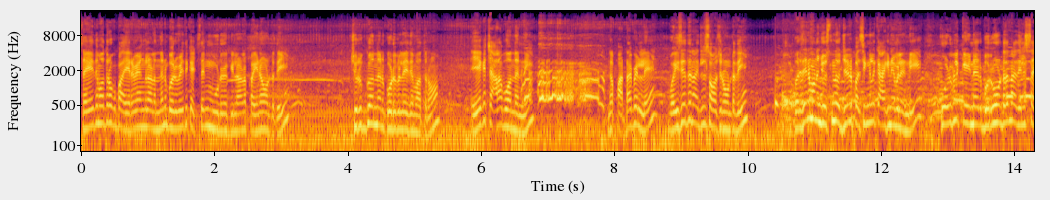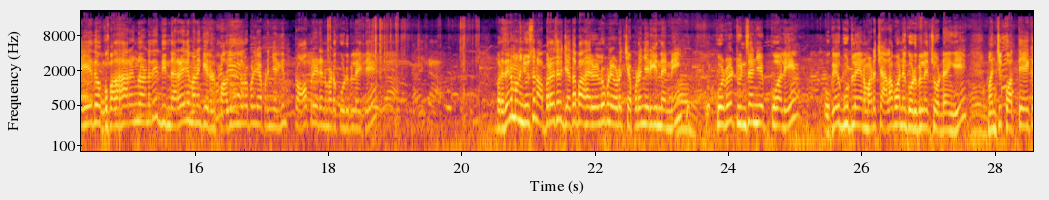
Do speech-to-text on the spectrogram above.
సై అయితే మాత్రం ఒక ఇరవై అంగుళాలు ఉందని బరువు అయితే ఖచ్చితంగా మూడు కిలోల పైన ఉంటుంది. చురుగ్గా ఉందండి కోడిపిల్ల అయితే మాత్రం. ఏక చాలా బాగుందండి. ఇంకా పట్టాపిల్లే వయసు అయితే నాకు తెలిసి సంవత్సరం ఉంటుంది. ప్రజెంట్ మనం చూస్తుంది ఒరిజినల్ పసింగిల్ కాకినేబులండి కోడిపిల్ల కేనర్ బరువు ఉంటుంది నాకు తెలిసి అయ్యేది ఒక పదహారం ఉంటుంది దీని ధర అయితే మనకి రెండు పదకొండు వందల రూపాయలు చెప్పడం జరిగింది. టాప్ రేట్ అనమాట కోడిపిల్ల అయితే. ప్రజెంట్ మనం చూస్తున్న అబ్రాసర్ జత పదహారు వేల రూపాయలు ఎవడో చెప్పడం జరిగిందండి. కోడిపిల్ల ట్విన్స్ అని చెప్పుకోవాలి. ఒకే గుడ్లో అనమాట చాలా బాగున్నాయి కోడిపిల్ల చూడడానికి. మంచి కొత్త ఏక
